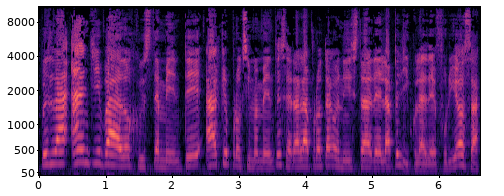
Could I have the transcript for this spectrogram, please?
pues la han llevado justamente a que próximamente será la protagonista de la película de Furiosa,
